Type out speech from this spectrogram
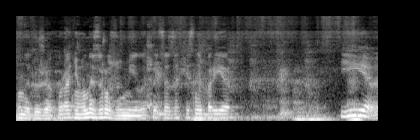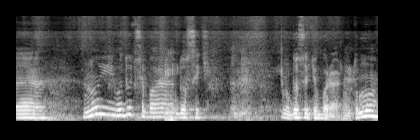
Вони дуже акуратні, вони зрозуміли, що це захисний бар'єр. І, е, ну, і ведуть себе досить, досить обережно. Тому,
